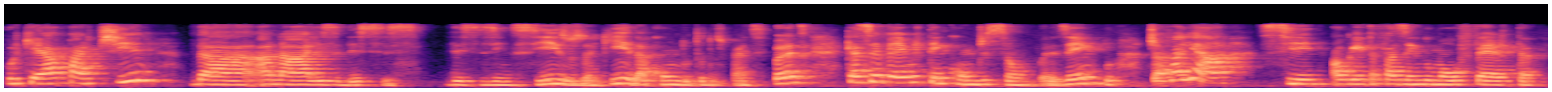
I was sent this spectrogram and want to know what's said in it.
Porque é a partir da análise desses desses incisos aqui, da conduta dos participantes, que a CVM tem condição, por exemplo, de avaliar se alguém está fazendo uma oferta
